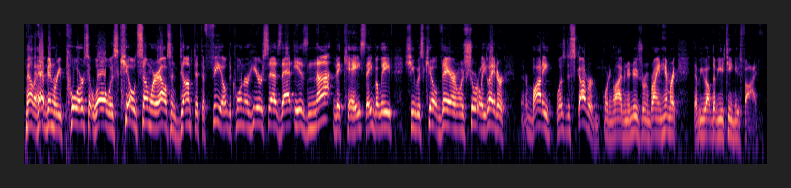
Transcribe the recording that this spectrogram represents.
Now, there have been reports that Wall was killed somewhere else and dumped at the field. The coroner here says that is not the case. They believe she was killed there and was shortly later that her body was discovered. Reporting live in the newsroom, Brian Hamrick, WLWT News 5.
